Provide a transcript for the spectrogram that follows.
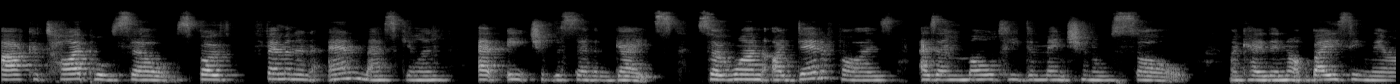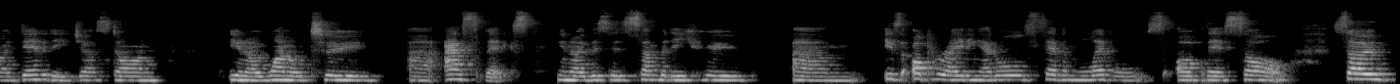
archetypal selves, both feminine and masculine, at each of the seven gates. So one identifies as a multi dimensional soul. Okay, they're not basing their identity just on, you know, one or two uh, aspects. You know, this is somebody who um, is operating at all seven levels of their soul. So,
